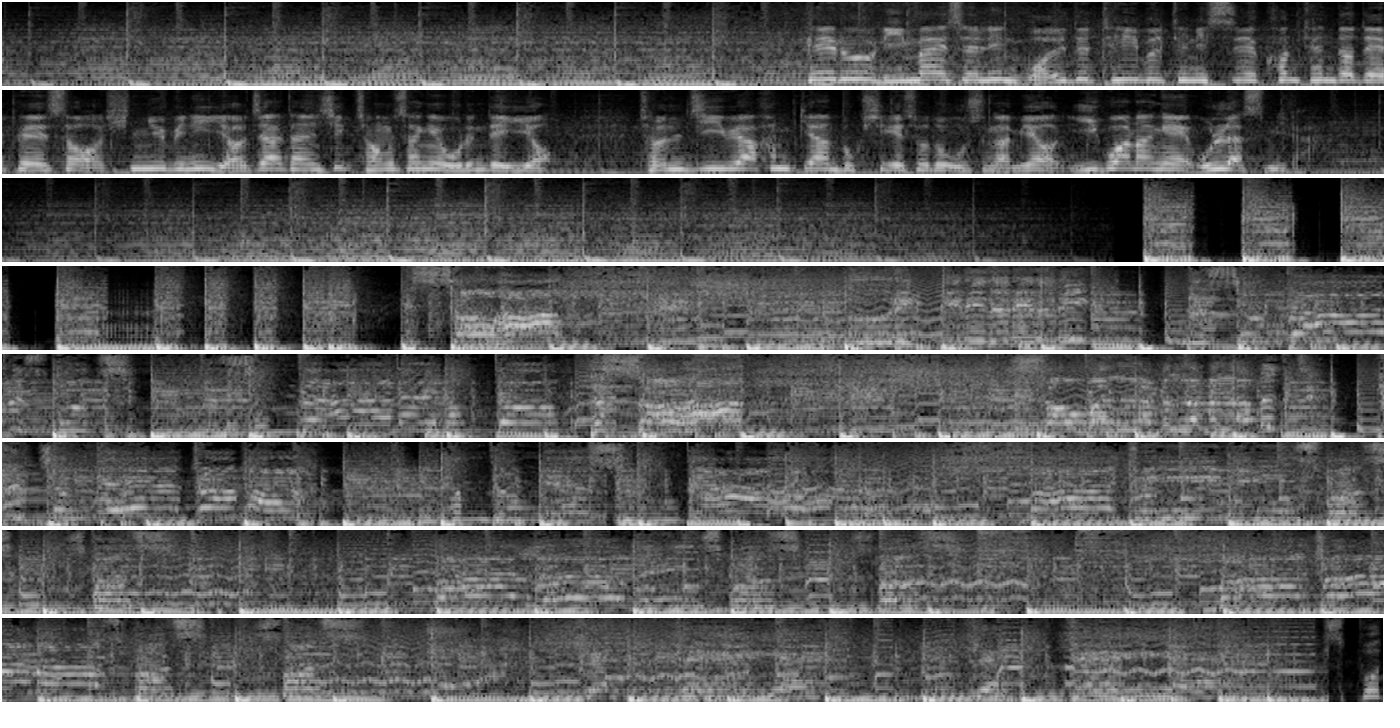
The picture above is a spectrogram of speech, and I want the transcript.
페루 리마에서 열린 월드 테이블 테니스 컨텐더 대회에서 신유빈이 여자 단식 정상에 오른 데 이어 전지희와 함께한 복식에서도 우승하며 2관왕에 올랐습니다.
